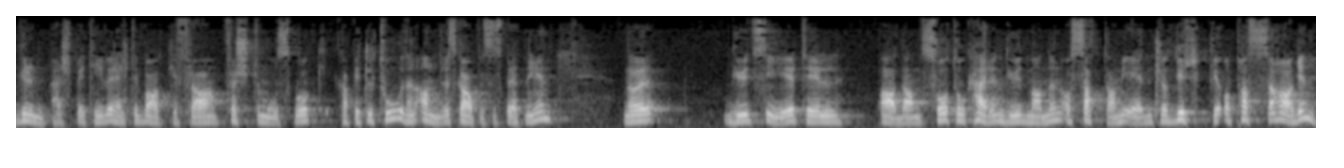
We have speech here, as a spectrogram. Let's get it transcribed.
grunnperspektiver helt tilbake fra første Mosbok, kapittel 2, den andre skapelsesberetningen. Når Gud sier til Adam Så tok Herren Gud mannen og satte ham i eden til å dyrke og passe hagen.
